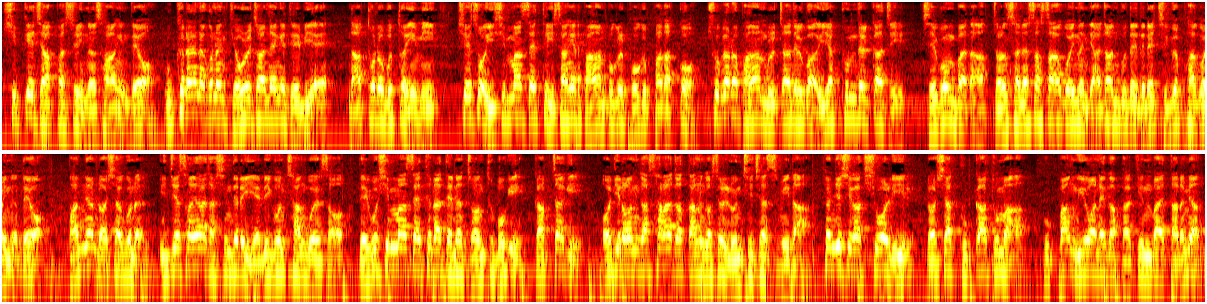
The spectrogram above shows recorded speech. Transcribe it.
쉽게 제압할 수 있는 상황인데요. 우크라이나군은 겨울 전쟁에 대비해 나토로부터 이미 최소 20만 세트 이상의 방한복을 보급받았고 추가로 방한 물자들과 의약품들까지 제공받아 전선에서 싸우고 있는 야전 부대들에 지급하고 있는데요. 반면 러시아군은 이제서야 자신들의 예비군 창고에서 150만 세트나 되는 전투복이 갑자기 어디론가 사라졌다는 것을 눈치챘습니다. 현재 시각 10월 2일 러시아 국가두마 국방위원회가 밝힌 바에 따르면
